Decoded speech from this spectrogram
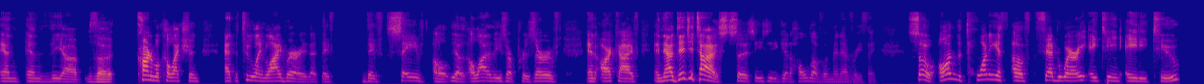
and and the uh, the Carnival collection at the Tulane Library that they've they've saved. A, you know, a lot of these are preserved and archived and now digitized, so it's easy to get a hold of them and everything. So on the 20th of February, 1882,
